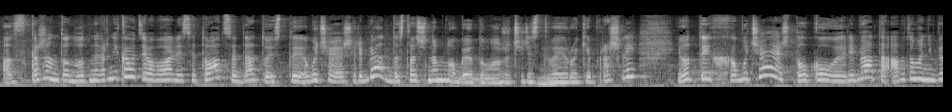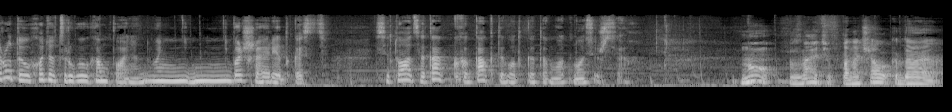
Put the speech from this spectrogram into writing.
А скажи, Антон, вот наверняка у тебя бывали ситуации, да, то есть ты обучаешь ребят, достаточно много, я думаю, уже через твои руки прошли, и вот ты их обучаешь, толковые ребята, а потом они берут и уходят в другую компанию. Думаю, не- небольшая редкость. Ситуация, как, как ты вот к этому относишься? Ну, знаете, поначалу, когда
